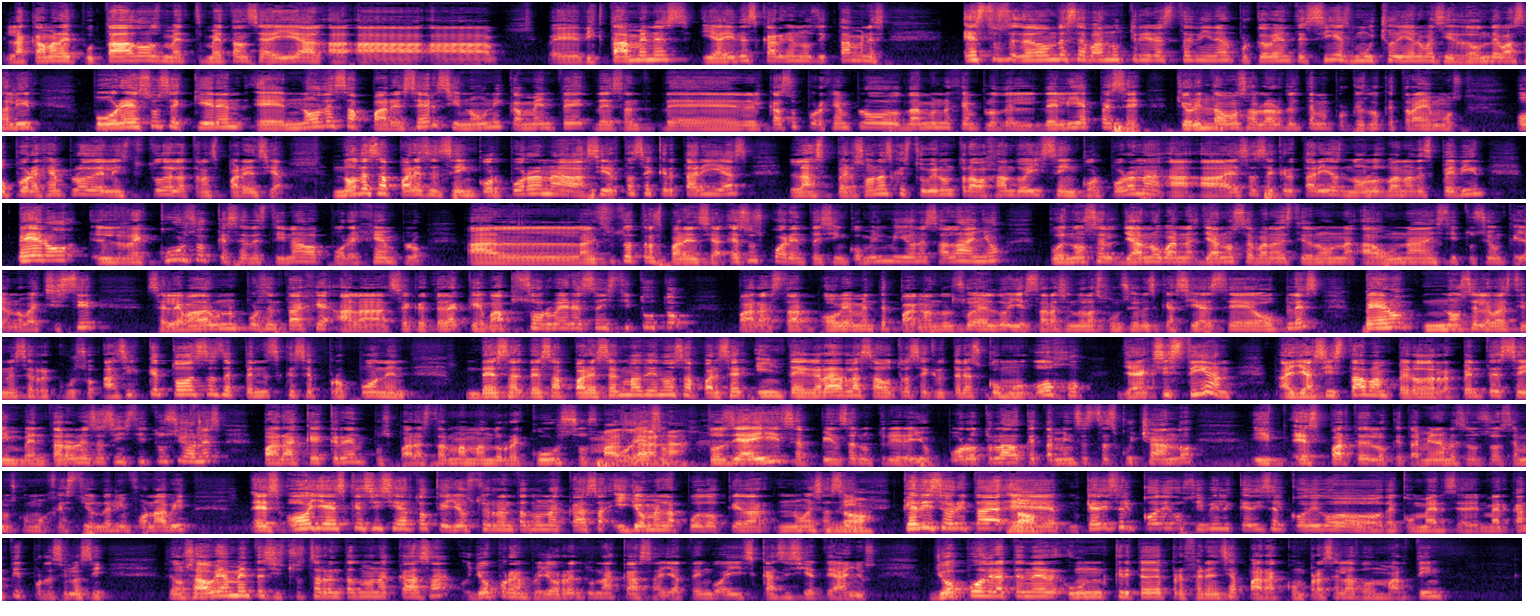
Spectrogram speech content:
la Cámara de Diputados, métanse ahí a, eh, dictámenes y ahí descarguen los dictámenes. Esto, ¿De dónde se va a nutrir este dinero? Porque obviamente sí es mucho dinero, ¿de dónde va a salir? Por eso se quieren eh, no desaparecer, sino únicamente, en el caso, por ejemplo, dame un ejemplo del, del IEPC, que ahorita vamos a hablar del tema porque es lo que traemos, o por ejemplo del Instituto de la Transparencia. No desaparecen, se incorporan a ciertas secretarías, las personas que estuvieron trabajando ahí se incorporan a esas secretarías, no los van a despedir, pero el recurso que se destinaba, por ejemplo, al, Instituto de Transparencia, esos 45 mil millones al año, pues no se, ya, no van, ya no se van a destinar a una institución que ya no va a existir, se le va a dar un porcentaje a la secretaría que va a absorber ese instituto para estar obviamente pagando el sueldo y estar haciendo las funciones que hacía ese OPLES, pero no se le va a destinar ese recurso. Así que todas esas dependencias que se proponen desaparecer, más bien no desaparecer, integrarlas a otras secretarías como, ojo, ya existían, allá sí estaban, pero de repente se inventaron esas instituciones, ¿para qué creen? Pues para estar mamando recursos, más por eso. Entonces de ahí se piensa nutrir ello. Por otro lado, que también se está escuchando y es parte de lo que también a veces nosotros hacemos como gestión del Infonavit, es, oye, es que sí es cierto que yo estoy rentando una casa y yo me la puedo quedar, no es así. ¿Qué dice ahorita, eh, qué dice el Código Civil y qué dice el Código de Comercio, el mercantil, por decirlo así? O sea, obviamente si tú estás rentando una casa, yo por ejemplo, yo rento una casa, ya tengo ahí casi siete años, yo podría tener un criterio de preferencia para comprársela a Don Martín.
